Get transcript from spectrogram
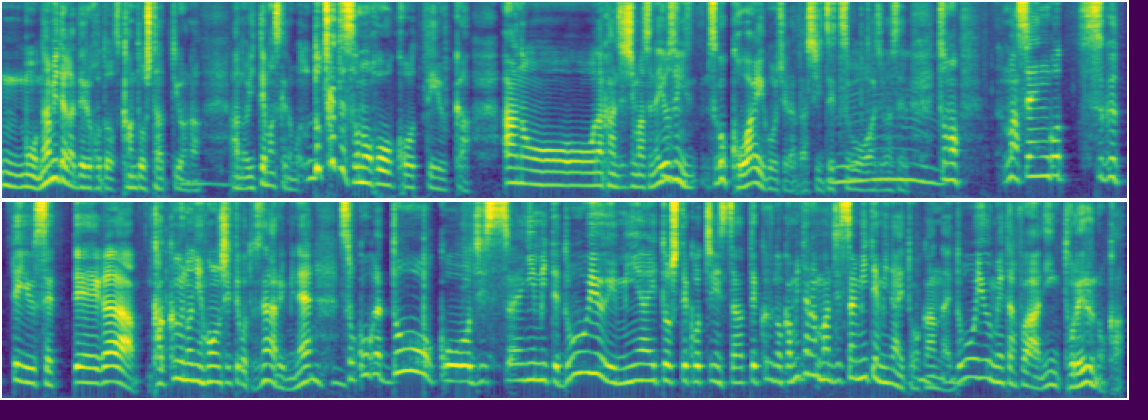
うん、もう涙が出るほど感動したっていうような、あの言ってますけどもどっちかってその方向っていうかあのーな感じしますね。要するにすごく怖いゴジラだし絶望を味わせる、そのまあ、戦後すぐっていう設定が架空の日本史ってことですねある意味ね、そこがどうこう実際に見てどういう意味合いとしてこっちに伝わってくるのかみたいな、まあ、実際見てみないと分かんない、どういうメタファーに取れるのか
